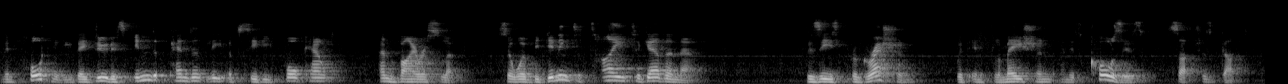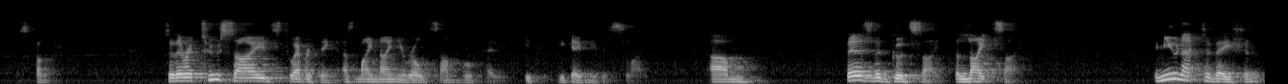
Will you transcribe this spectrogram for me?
and importantly, they do this independently of CD4 count and virus load. So we're beginning to tie together now disease progression with inflammation and its causes, such as gut dysfunction. So there are two sides to everything, as my nine-year-old son will tell you. He, he gave me this slide. Um, there's the good side, the light side. Immune activation,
